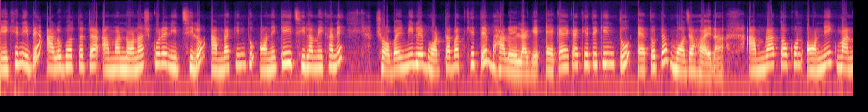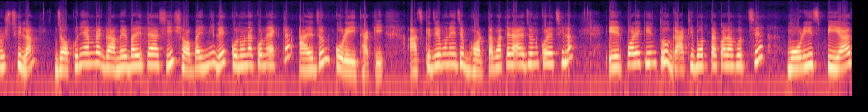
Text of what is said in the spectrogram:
মেখে নিবে। আলু ভর্তাটা আমার ননাস করে নিচ্ছিল, আমরা কিন্তু অনেকেই ছিলাম এখানে। সবাই মিলে ভর্তা ভাত খেতে ভালোই লাগে। একা একা খেতে কিন্তু এতটা মজা হয় না। আমরা তখন অনেক মানুষ ছিলাম, যখনই আমরা গ্রামের বাড়িতে আসি, সবাই মিলে কোনো না কোনো একটা আয়োজন করেই থাকি। আজকে যেমন এই যে ভর্তা ভাতের আয়োজন করেছিলাম, এরপরে কিন্তু গাঠি ভর্তা করা হচ্ছে, মরিচ, পেঁয়াজ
